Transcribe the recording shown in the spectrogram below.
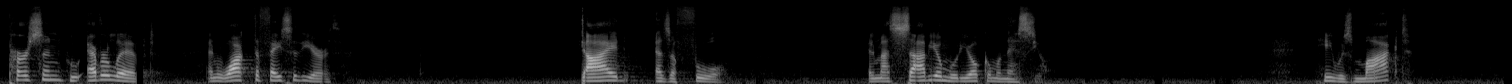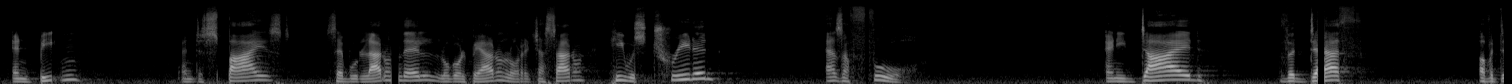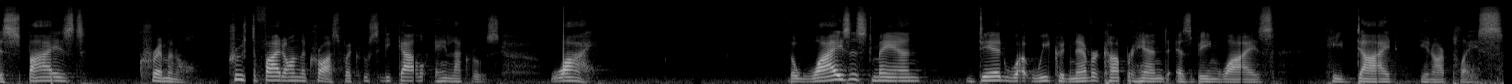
person who ever lived and walked the face of the earth died as a fool. El más sabio murió como necio. He was mocked and beaten and despised. Se burlaron de él, lo golpearon, lo rechazaron. He was treated as a fool. and he died the death of a despised criminal, crucified on the cross. Fue crucificado en la cruz. Why? The wisest man did what we could never comprehend as being wise. He died in our place.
